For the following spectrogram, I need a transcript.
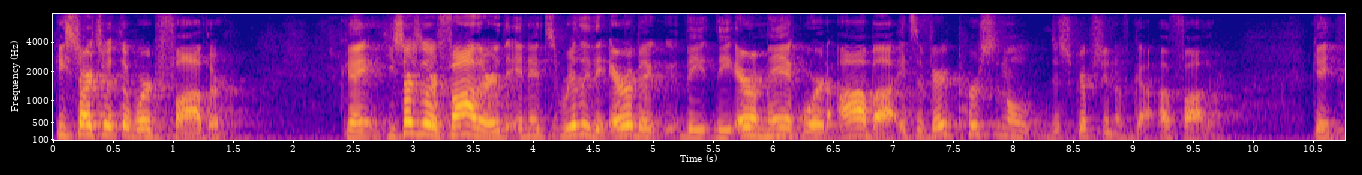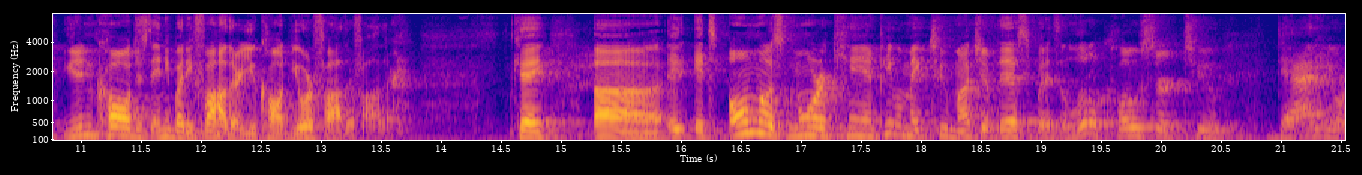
He starts with the word Father. Okay, he starts with the word Father, and it's really the Arabic, the, the Aramaic word Abba. It's a very personal description of God, of Father. Okay, you didn't call just anybody father, you called your father father. Okay? Uh, it, it's almost more akin, people make too much of this, but it's a little closer to daddy or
